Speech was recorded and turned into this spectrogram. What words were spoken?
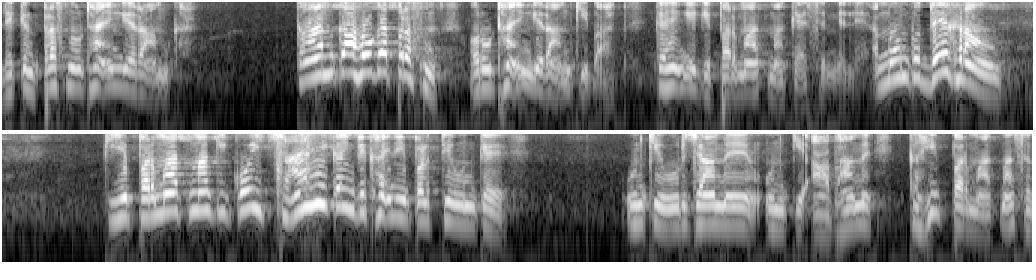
लेकिन प्रश्न उठाएँगे राम का। काम का होगा प्रश्न, और उठाएँगे राम की बात। कहेंगे कि परमात्मा कैसे मिले। अब मैं उनको देख रहा हूँ कि ये परमात्मा की कोई चाह ही कहीं दिखाई नहीं पड़ती उनके, उनकी ऊर्जा में, उनकी आभा में, कहीं परमात्मा से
